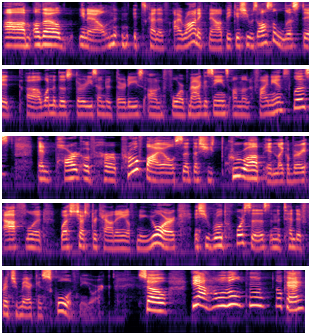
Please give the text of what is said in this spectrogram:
Um, although, you know, it's kind of ironic now because she was also listed uh, one of those 30s under 30s on Forbes magazines on the finance list. And part of her profile said that she grew up in like a very affluent Westchester County of New York and she rode horses and attended French American School of New York. So, yeah, well, well hmm, okay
